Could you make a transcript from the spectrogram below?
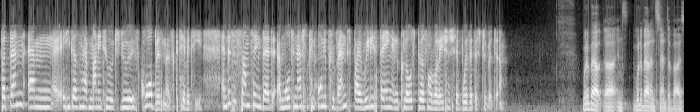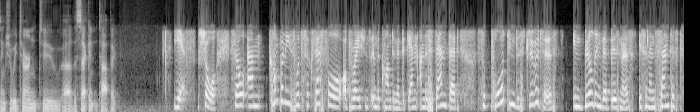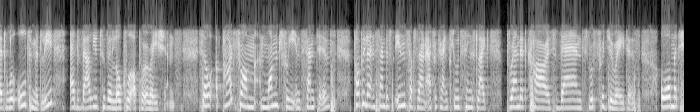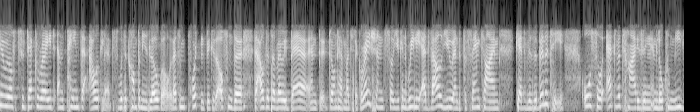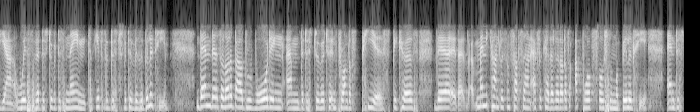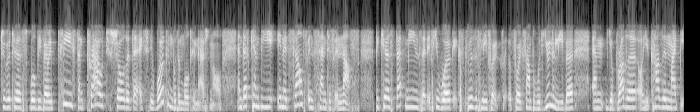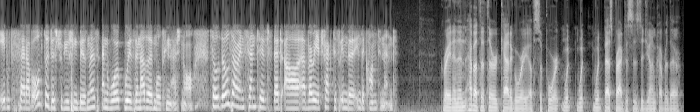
But then um, he doesn't have money to, to do his core business activity. And this is something that a multinational can only prevent by really staying in close personal relationship with a distributor. What about uh, in, what about incentivizing? Should we turn to uh, the second topic? Yes, sure. So um, companies with successful operations in the continent again understand that supporting distributors in building their business is an incentive that will ultimately add value to their local operations. So, apart from monetary incentives, popular incentives in sub Saharan Africa include things like branded cars, vans, refrigerators, or materials to decorate and paint the outlets with the company's logo. That's important because often the, the outlets are very bare and don't have much decoration, so you can really add value and at the same time get visibility. Also, advertising in local media with the distributor's name to give the distributor visibility. Then there's a lot about rewarding um, the distributor in front of peers because there many countries in sub-Saharan Africa there's a lot of upward social mobility, and distributors will be very pleased and proud to show that they're actually working with a multinational, and that can be in itself incentive enough because that means that if you work exclusively, for for example, with Unilever, um, your brother or your cousin might be able to set up also a distribution business and work with another multinational. So those are incentives that are, are very attractive in the in the continent. Great. And then how about the third category of support? What what what best practices did you uncover there?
